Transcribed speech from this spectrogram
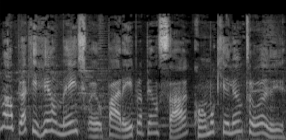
Não, pior que realmente eu parei pra pensar como que ele entrou ali.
